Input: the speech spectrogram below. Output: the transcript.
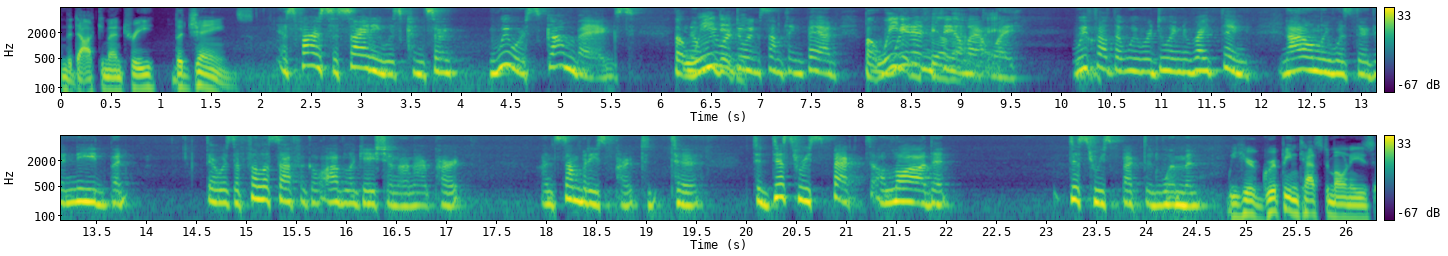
in the documentary The Janes. As far as society was concerned, we were scumbags. But you know, we we, were didn't- doing something bad. But we didn't feel that way. We felt that we were doing the right thing. Not only was there the need, but there was a philosophical obligation on our part, on somebody's part, to, to, to disrespect a law that disrespected women. We hear gripping testimonies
